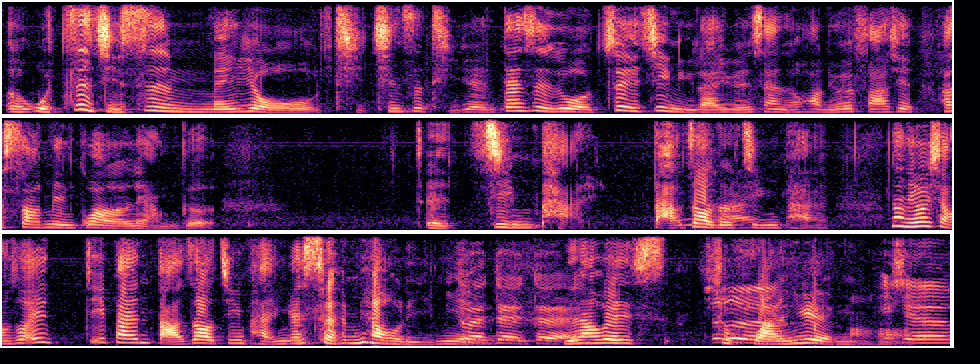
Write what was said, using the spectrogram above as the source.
呃，我自己是没有体亲自体验，但是如果最近你来圆山的话，你会发现它上面挂了两个，呃，金牌打造的金牌。那你会想说，哎，一般打造金牌应该是在庙里面，对对对，人家会去还愿嘛，一些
